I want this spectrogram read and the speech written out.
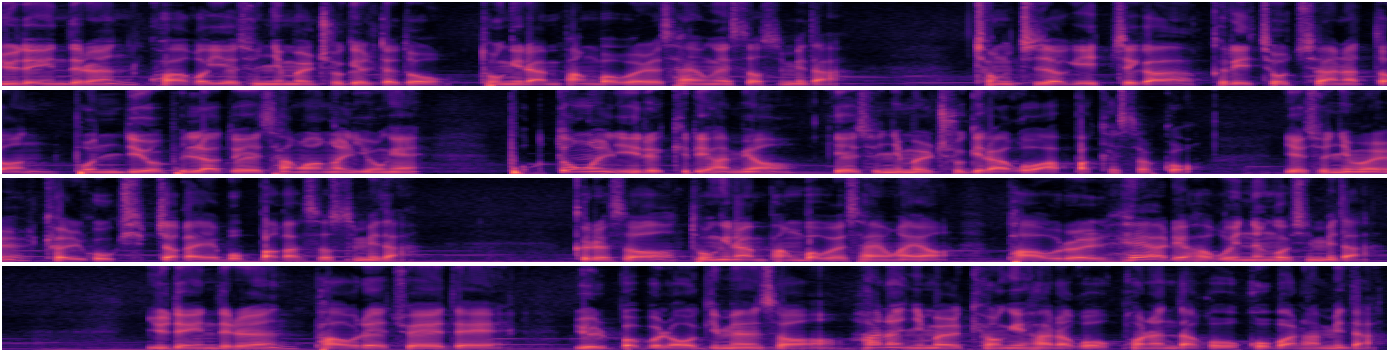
유대인들은 과거 예수님을 죽일 때도 동일한 방법을 사용했었습니다. 정치적 입지가 그리 좋지 않았던 본디오 빌라도의 상황을 이용해 폭동을 일으키려 하며 예수님을 죽이라고 압박했었고 예수님을 결국 십자가에 못 박았었습니다. 그래서 동일한 방법을 사용하여 바울을 해하려 하고 있는 것입니다. 유대인들은 바울의 죄에 대해 율법을 어기면서 하나님을 경외하라고 권한다고 고발합니다.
